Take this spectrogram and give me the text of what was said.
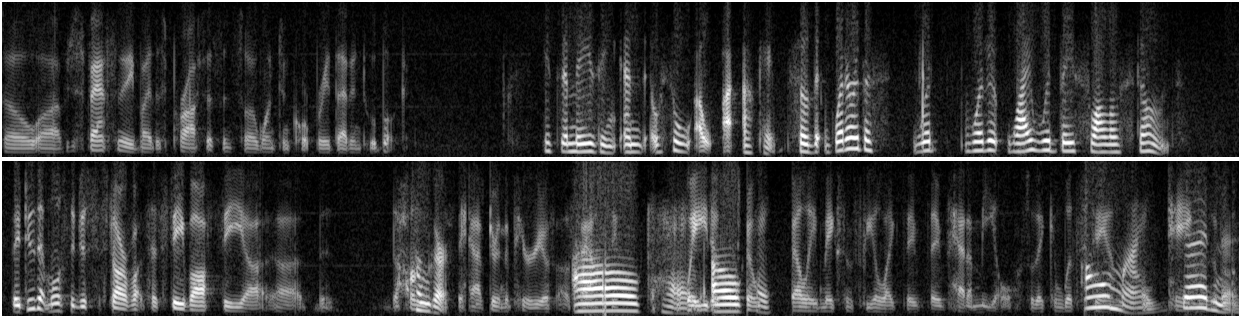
so uh, I was just fascinated by this process, and so I wanted to incorporate that into a book. It's amazing. And so, oh, okay. So, the, what are the what what? Why would they swallow stones? They do that mostly just to starve to stave off the uh, uh, the, the hunger, hunger, they have during the period of, of fasting. Okay. Weight okay. belly makes them feel like they've they've had a meal, so they can withstand. Oh my goodness!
